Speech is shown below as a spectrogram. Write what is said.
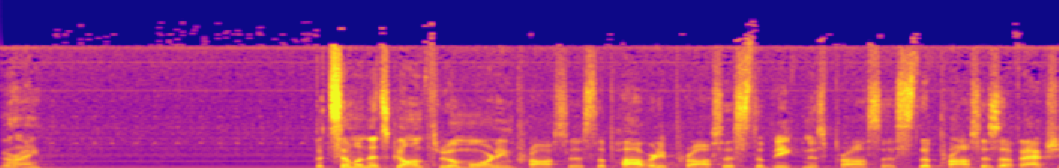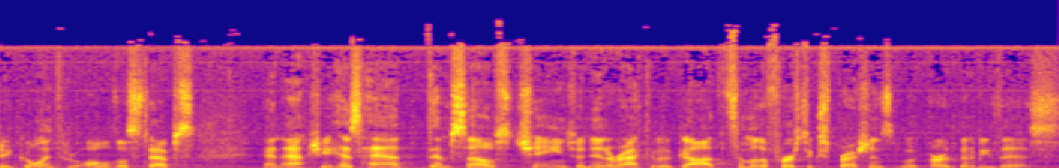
all right? But someone that's gone through a mourning process, the poverty process, the meekness process, the process of actually going through all of those steps and actually has had themselves change and interacted with God, some of the first expressions are going to be this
